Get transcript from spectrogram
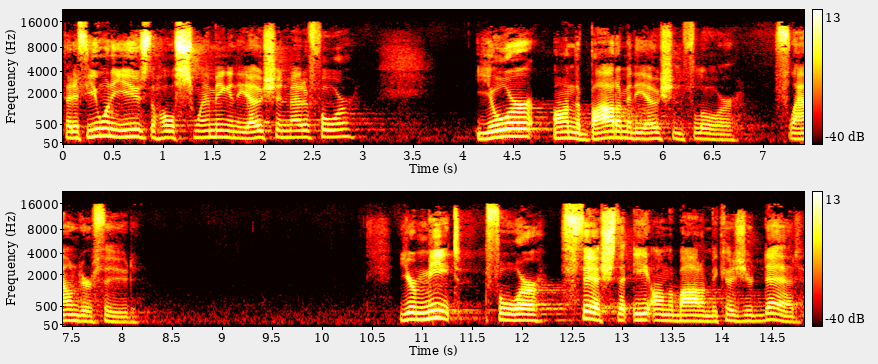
that if you want to use the whole swimming in the ocean metaphor, you're on the bottom of the ocean floor, flounder food. You're meat for fish that eat on the bottom because you're dead.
